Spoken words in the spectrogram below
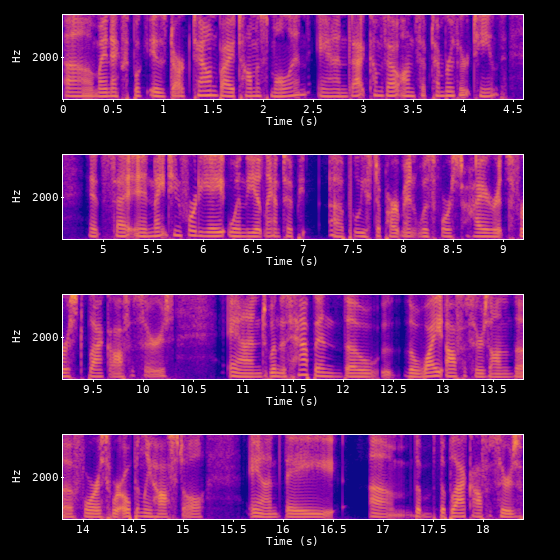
Uh, my next book is Darktown by Thomas Mullen, and that comes out on September 13th. It's set in 1948 when the Atlanta uh, Police Department was forced to hire its first black officers. And when this happened, the the white officers on the force were openly hostile, and they um, the the black officers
